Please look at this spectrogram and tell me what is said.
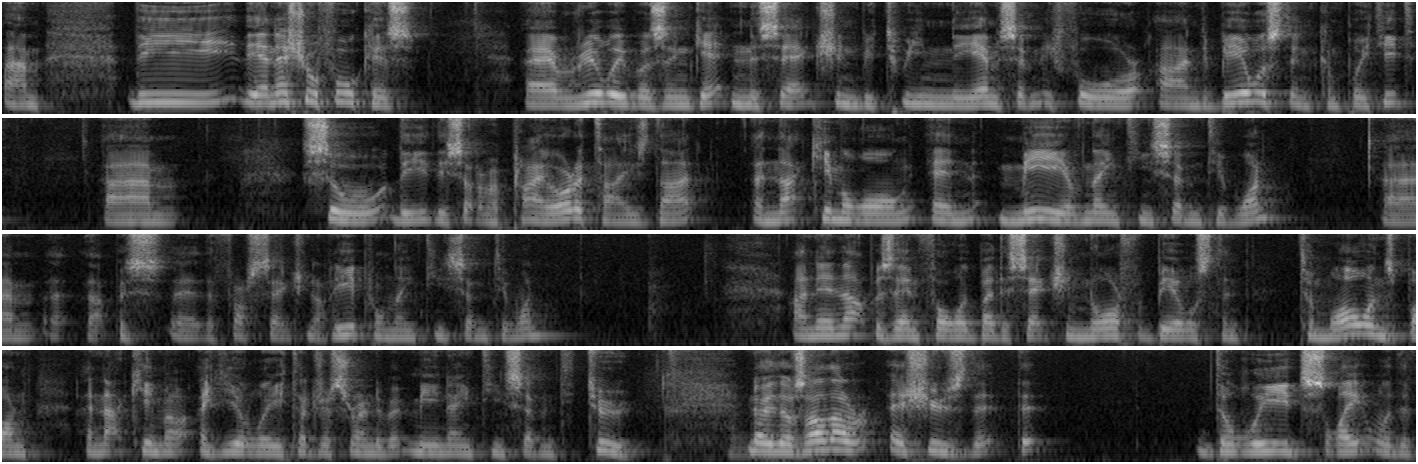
Um, the the initial focus uh, really was in getting the section between the M74 and Baillieston completed. Um, so they, they sort of prioritised that, and that came along in May of 1971. Um, that was uh, the first section of April 1971. And then that was then followed by the section north of Baillieston to Mollinsburn, and that came a, a year later, just around about May 1972. Now, there's other issues that, that delayed slightly the,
